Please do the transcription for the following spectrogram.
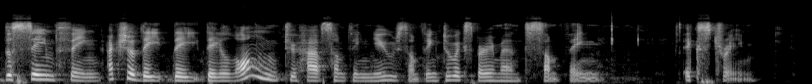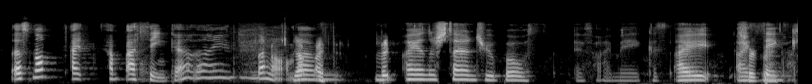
the same thing. Actually, they, they, they long to have something new, something to experiment, something extreme. That's not, I, I think, eh? I don't know. Yeah, I, Um, th- I understand you both, if I may, because I I Sure, go ahead. think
